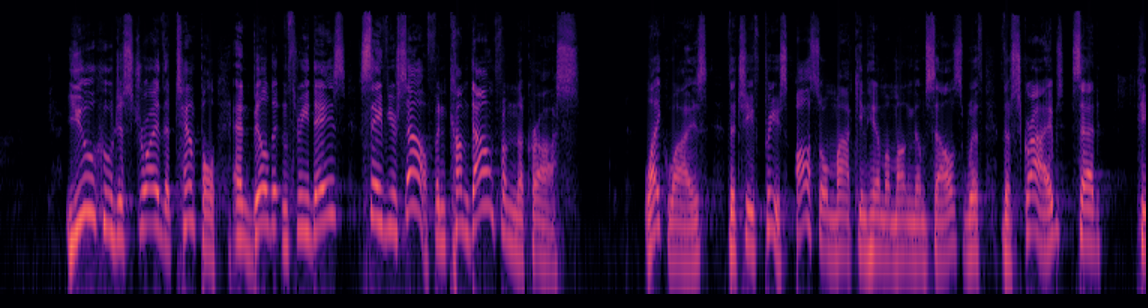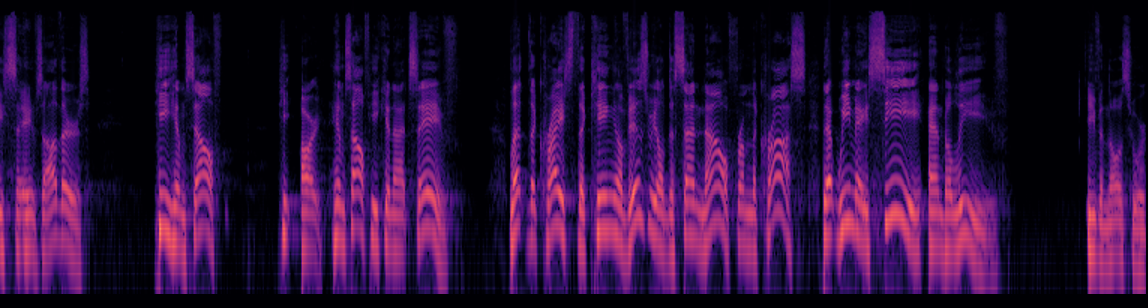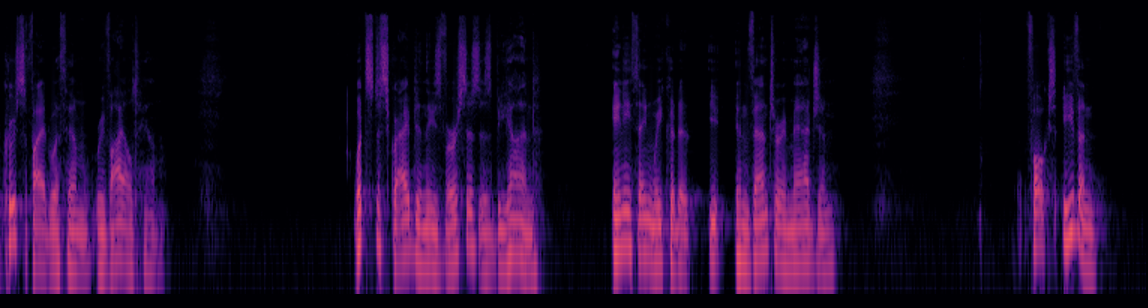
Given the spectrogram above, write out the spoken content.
You who destroy the temple and build it in three days, save yourself and come down from the cross. Likewise, the chief priests, also mocking him among themselves with the scribes, said, He saves others. He himself, he, or himself he cannot save. Let the Christ, the King of Israel, descend now from the cross, that we may see and believe. Even those who were crucified with him reviled him. What's described in these verses is beyond anything we could uh, invent or imagine. Folks, even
